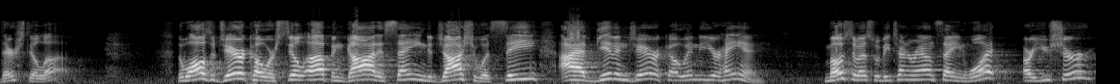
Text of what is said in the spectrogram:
They're still up. The walls of Jericho are still up, and God is saying to Joshua, See, I have given Jericho into your hand. Most of us would be turning around saying, What? Are you sure?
